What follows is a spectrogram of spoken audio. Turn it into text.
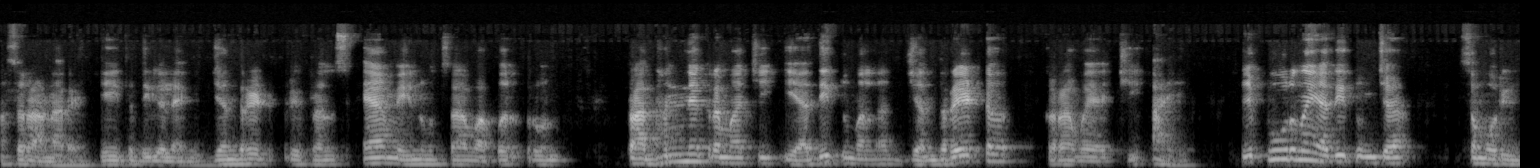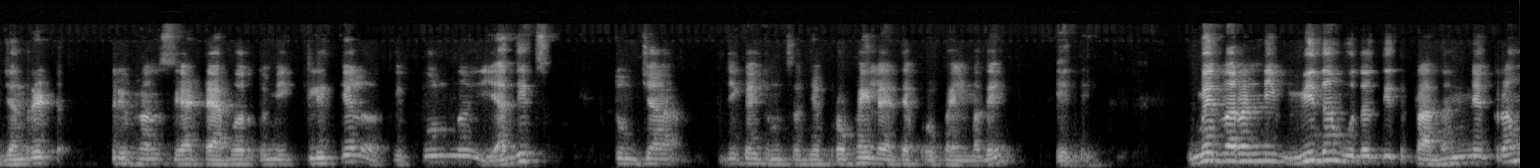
असं राहणार आहे. हे इथं दिलेलं आहे. जनरेट प्रिफरन्स या मेनूचा वापर करून प्राधान्यक्रमाची यादी तुम्हाला जनरेट करावयाची आहे. म्हणजे पूर्ण यादी तुमच्या समोरील जनरेट प्रिफरन्स या टॅबवर तुम्ही क्लिक केलं की पूर्ण यादीच तुमच्या जे काही तुमचं जे प्रोफाईल आहे त्या प्रोफाईल मध्ये येते. उमेदवारांनी विविध मुदतीत प्राधान्यक्रम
